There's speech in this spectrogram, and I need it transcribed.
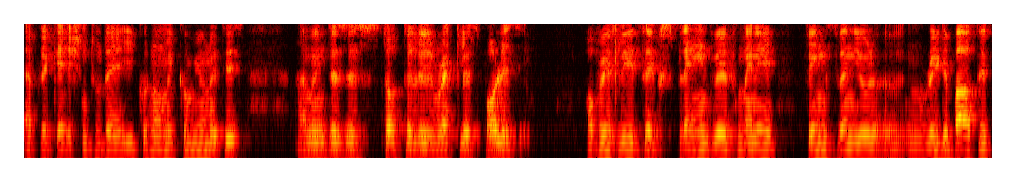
application to the economic communities. I mean, this is totally reckless policy. Obviously, it's explained with many things when you read about it,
